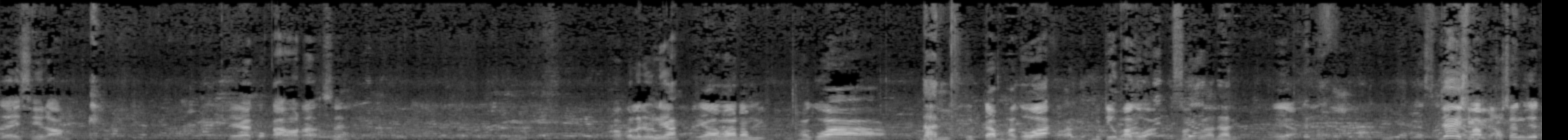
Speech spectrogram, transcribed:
জয় শ্ৰীৰাম। এয়া ককাহঁত আছে। সকলোৱে ধুনীয়া। এয়া আমাৰ একদম ভগৱা ধাৰী কুৰ্তা ভাগৱা ধুতিও ভাগৱা ভগৱা ধাৰী এয়া জয় আমাৰ প্ৰসেনজিৎ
